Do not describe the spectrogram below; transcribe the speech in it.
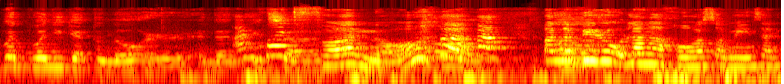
but when you get to know her, and then I'm it's quite uh, fun, no? oo. Palabiro lang ako. So, minsan,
